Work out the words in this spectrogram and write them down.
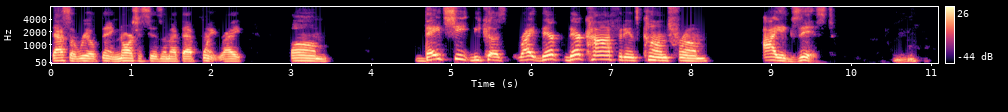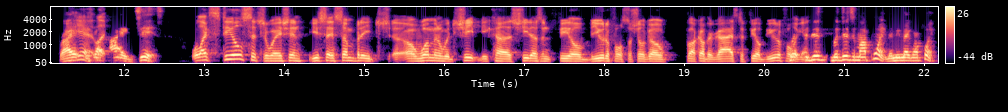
that's a real thing, narcissism at that point, right? Um, they cheat because right their their confidence comes from I exist, right? Yeah, It's like, I exist. Well, like Steel's situation, you say somebody, a woman would cheat because she doesn't feel beautiful, so she'll go fuck other guys to feel beautiful But, again. but this, but this is my point. Let me make my point.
